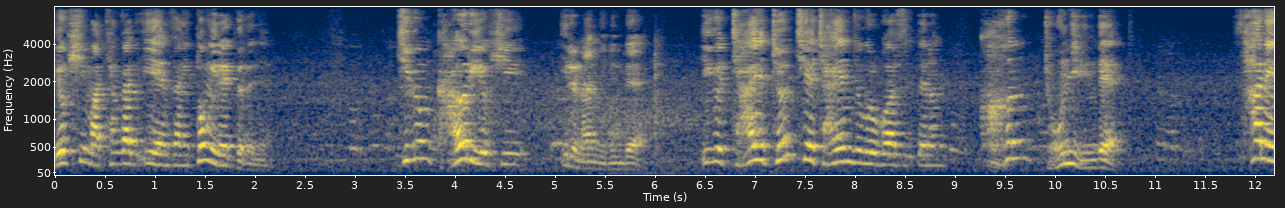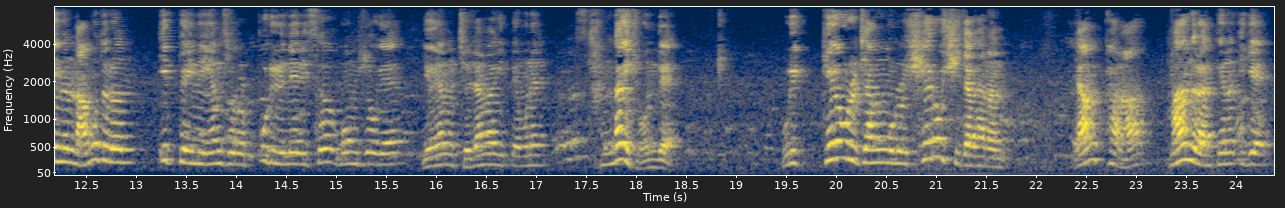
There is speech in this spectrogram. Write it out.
역시 마찬가지 이 현상이 동일했거든요. 지금 가을이 역시 일어난 일인데 이거 자연 전체 자연적으로 봤을 때는 큰 좋은 일인데 산에 있는 나무들은 잎에 있는 영양소를 뿌리를 내리서 몸속에 영양을 저장하기 때문에 상당히 좋은데 우리 겨울 작물을 새로 시작하는 양파나 마늘한테는 이게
